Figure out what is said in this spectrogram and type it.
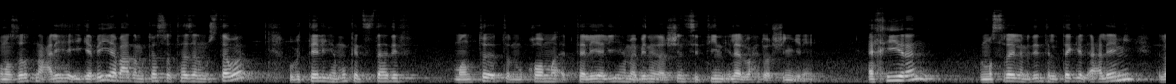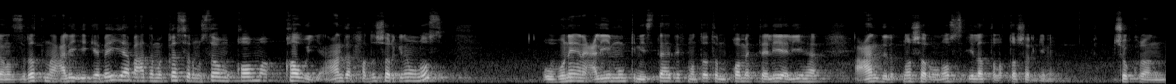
ونظرتنا عليها إيجابية بعد ما كسرت هذا المستوى وبالتالي هي ممكن تستهدف منطقة المقاومة التالية ليها ما بين ال 20 60 إلى ال 21 جنيه. أخيرا المصرية لمدينة الإنتاج الإعلامي اللي نظرتنا عليه إيجابية بعد ما كسر مستوى مقاومة قوي عند ال 11 جنيه ونص وبناء عليه ممكن يستهدف منطقة المقاومة التالية ليها عند ال 12 ونص إلى 13 جنيه. شكرا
